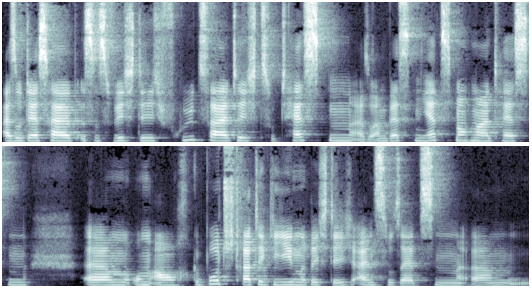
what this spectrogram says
Also deshalb ist es wichtig, frühzeitig zu testen, also am besten jetzt nochmal testen, ähm, um auch Geburtsstrategien richtig einzusetzen. Ähm,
